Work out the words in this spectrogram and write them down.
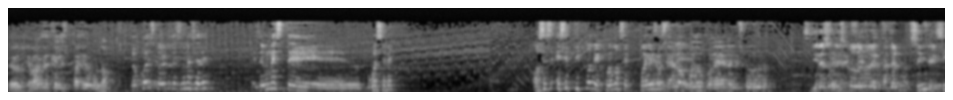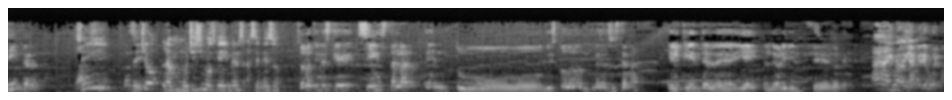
Pero lo que vamos a hacer es que el espacio no. Lo puedes correr desde una CD, desde un este USB. O sea, ese tipo de juegos se puede. O sea, lo puedo poner en el disco duro. Si tienes un Eh, disco duro externo, sí. Sí. Sí, Ah, de sí. hecho, la, muchísimos gamers hacen eso. Solo tienes que sí instalar en tu disco duro donde tienes el sistema el cliente de EA, el de Origin. Que es lo que. Ay, no, ya me dio hueva.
